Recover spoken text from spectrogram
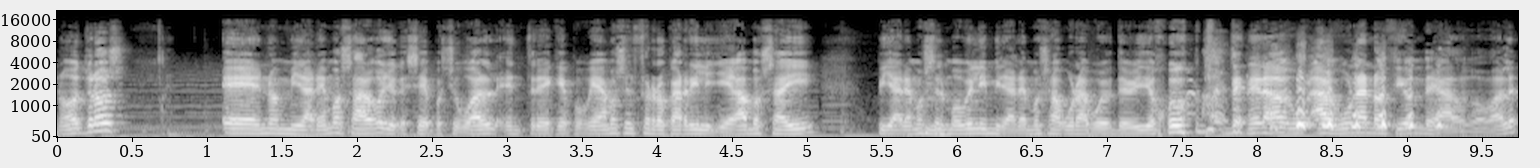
Nosotros eh, nos miraremos algo, yo que sé, pues igual entre que veamos el ferrocarril y llegamos ahí, pillaremos Mm. el móvil y miraremos alguna web de videojuegos para tener algu- alguna noción de algo, ¿vale?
